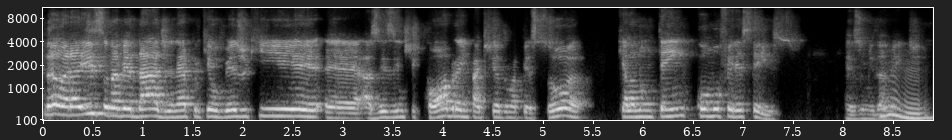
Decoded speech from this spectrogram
Não, era isso, na verdade, né? Porque eu vejo que é, às vezes a gente cobra a empatia de uma pessoa que ela não tem como oferecer isso, resumidamente. Uhum.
